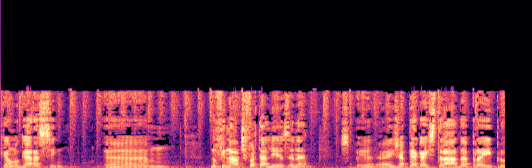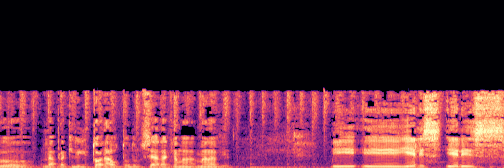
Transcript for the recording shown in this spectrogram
que é um lugar assim. no final de Fortaleza, né? Eh, Aí já pega a estrada para ir pro, lá para aquele litoral todo do Ceará, que é uma maravilha. E, e eles, eles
